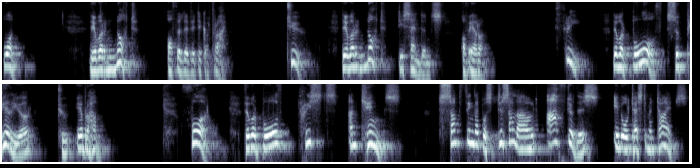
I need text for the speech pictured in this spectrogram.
One, they were not of the Levitical tribe. Two, they were not descendants of Aaron. Three, they were both superior to Abraham. Four, they were both priests and kings, something that was disallowed after this in Old Testament times.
